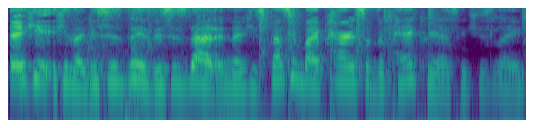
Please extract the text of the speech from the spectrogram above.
and he he's like, this is this, this is that, and then he's passing by Pirates of the Pancreas, and he's like,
